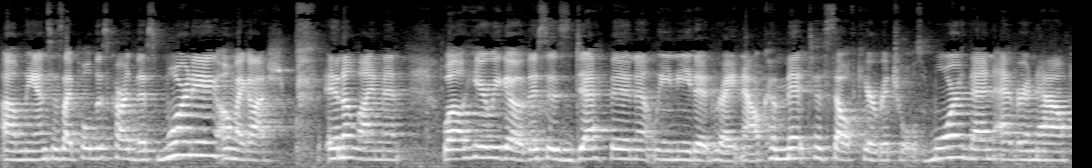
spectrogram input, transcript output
Um, Leanne says, I pulled this card this morning. Oh my gosh, in alignment. Well, here we go. This is definitely needed right now. Commit to self-care rituals more than ever now.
